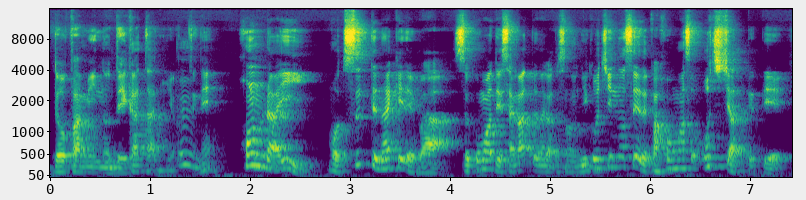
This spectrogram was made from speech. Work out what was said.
ドーパミンの出方によってね、本来、もう吸ってなければ、そこまで下がってなかった、そのニコチンのせいでパフォーマンス落ちちゃってて、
